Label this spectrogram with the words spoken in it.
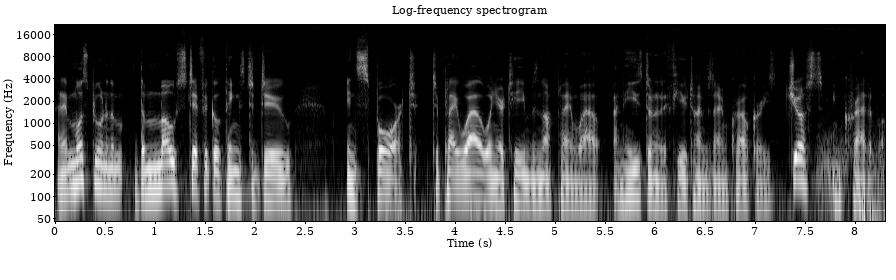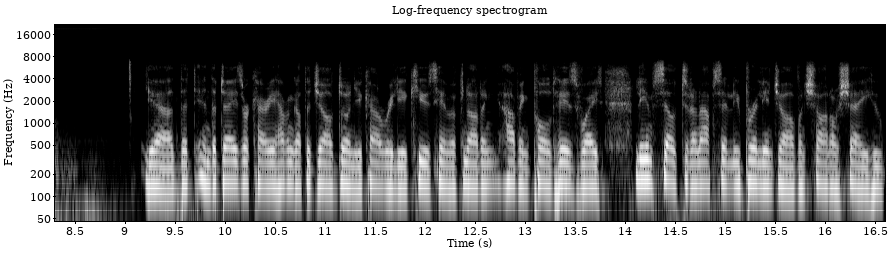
And it must be one of the, the most difficult things to do in sport to play well when your team is not playing well. And he's done it a few times now in Croker. He's just incredible. Yeah, that in the days where Kerry haven't got the job done, you can't really accuse him of not having pulled his weight. Liam Silke did an absolutely brilliant job on Sean O'Shea, who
